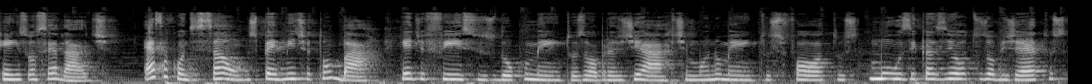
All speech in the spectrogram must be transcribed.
em sociedade. Essa condição nos permite tombar edifícios, documentos, obras de arte, monumentos, fotos, músicas e outros objetos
